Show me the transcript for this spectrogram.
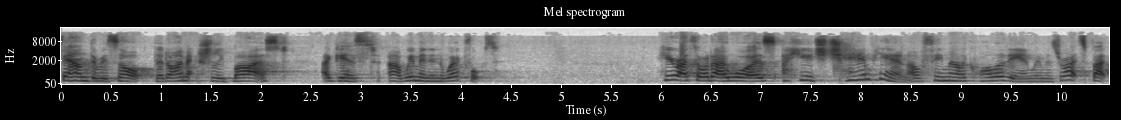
found the result that I'm actually biased against uh, women in the workforce. Here I thought I was a huge champion of female equality and women's rights, but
